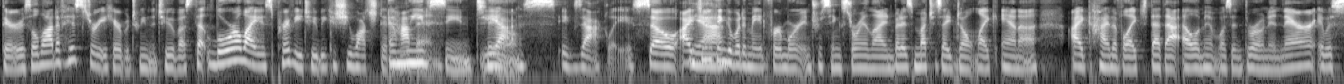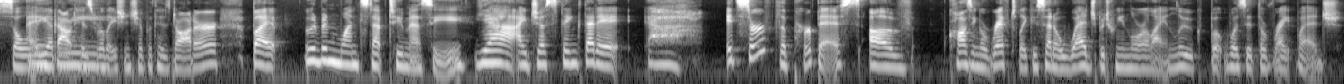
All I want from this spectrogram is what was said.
there's a lot of history here between the two of us that Lorelai is privy to because she watched it And happen. we've seen, too. Yes, exactly. So I do think it would have made for a more interesting storyline. But as much as I don't like Anna, I kind of liked that that element wasn't thrown in there. It was solely about his relationship with his daughter. But It would have been one step too messy. Yeah, I just think that it uh, it served the purpose of causing a rift, like you said, a wedge between Lorelai and Luke. But was it the right wedge?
